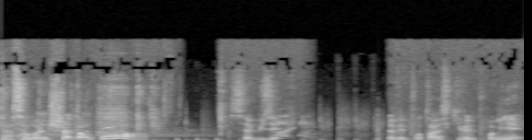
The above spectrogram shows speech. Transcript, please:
Putain, ça one shot encore C'est abusé. J'avais pourtant esquivé le premier.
